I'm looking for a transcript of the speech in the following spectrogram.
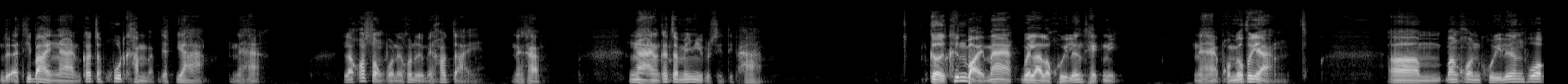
หรืออธิบายงานก็จะพูดคำแบบยากๆนะฮะแล้วก็ส่งผลให้คนอื่นไม่เข้าใจ นะครับ งานก็จะไม่มีประสิทธิภาพ เกิดขึ้นบ่อยมาก เวลาเราคุยเรื่องเทคนิคนะฮะผมยกตัวอย่างบางคนคุยเรื่องพวก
